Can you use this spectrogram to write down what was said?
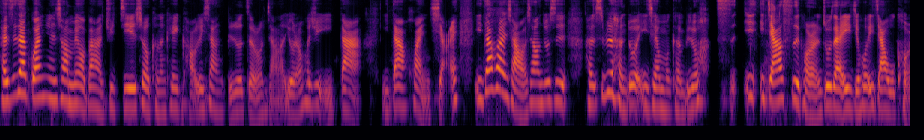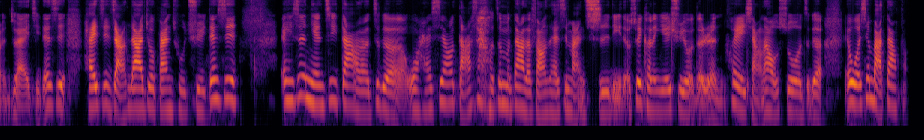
还是在观念上没有办法去接受，可能可以考虑像比如说泽荣讲了，有人会去以大以大换小，哎，以大换小好像就是很是不是很多以前我们可能比如说四一一家四口人住在一起，或一家五口人住在一起，但是孩子长大就搬出去，但是。哎，这年纪大了，这个我还是要打扫这么大的房子，还是蛮吃力的。所以可能也许有的人会想到说，这个，哎，我先把大房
